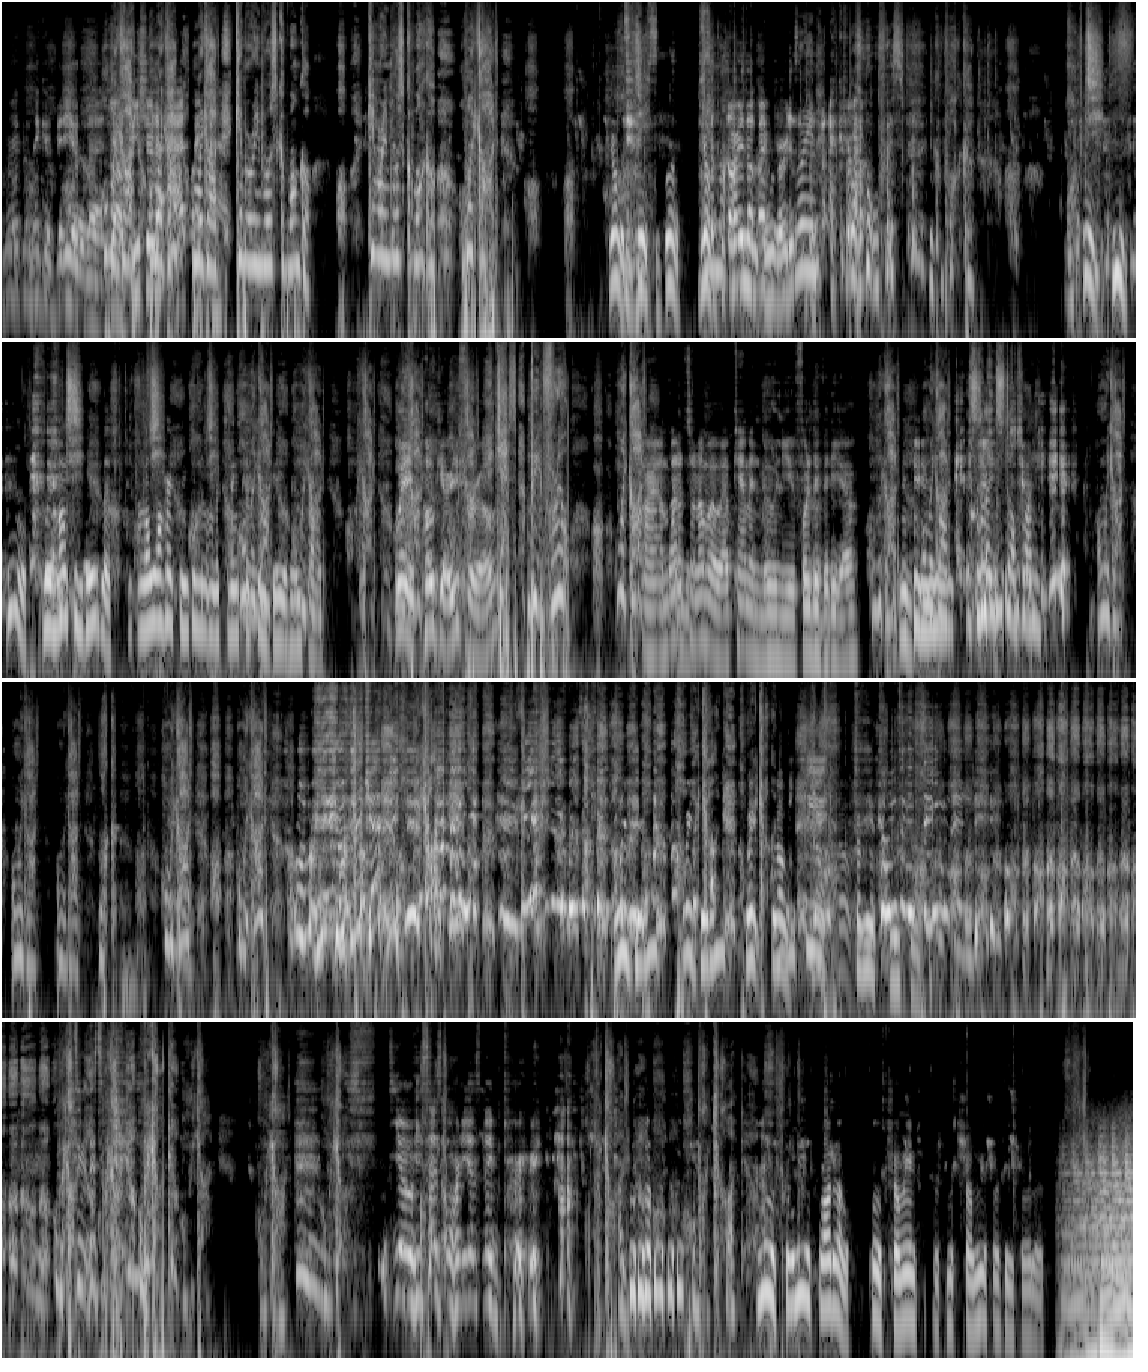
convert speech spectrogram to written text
I'm gonna make a video of that. Oh my Yo, god! Sure Oh my god! Oh my god! tag. Gamma Rainbow's Kabunga! Oh, Gamma Rainbow's Kabunga! Oh my god! Yo, this, bro. Yo, I'm sorry that my bird is in the background. Oh, where's Kabunga? Oh, Hey, dude, chill. My mom can hear this. I don't want her thinking that I'm listening Oh to my some god! gay Oh my god! Oh my god! Oh Wait, my god! Pokey, are you for real? Yes, I'm being for real. Oh my god! Alright, I'm about to turn on my webcam and moon you for the video. Oh my god! Oh my god! It's like stop running. Oh my god! Oh my god! Oh my god! Look! Oh, oh my god! Oh, oh my god! Oh Oh my god, Oh my god! Wait? Wait, did god. he? Oh Wait, my god. no. Show me a Come to the screenshot. thing! Oh my god! Dude, this Oh my god! Oh my god! Oh my god! Oh my god! Oh my god! Yo, he's as horny as my bird. Oh my god! Oh my god! No, show me a photo. Ну, к чему я, к чему я смотрю, да.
